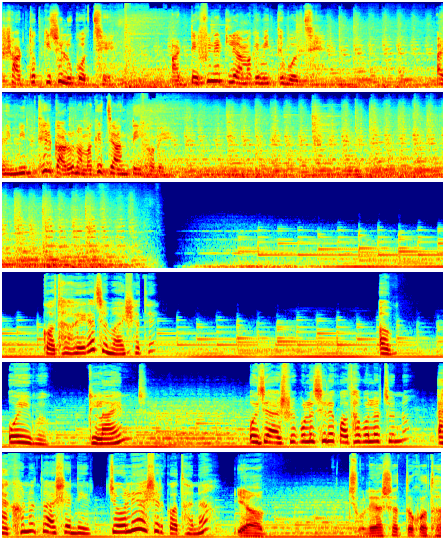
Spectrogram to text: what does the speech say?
সার্থক কিছু লুকোচ্ছে আর ডেফিনেটলি আমাকে মিথ্যে বলছে। আর এই মিথ্যের কারণ আমাকে জানতেই হবে। কথা হয়ে গেছে মায়ের সাথে? ওই ক্লায়েন্ট? ওই যে আসবে বলেছিলে কথা বলার জন্য? এখনও তো আসেনি। চলে আসার কথা না? ইয়া চলে আসার তো কথা।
